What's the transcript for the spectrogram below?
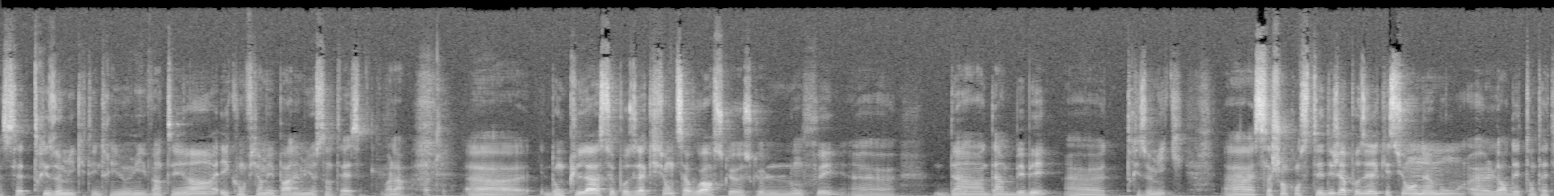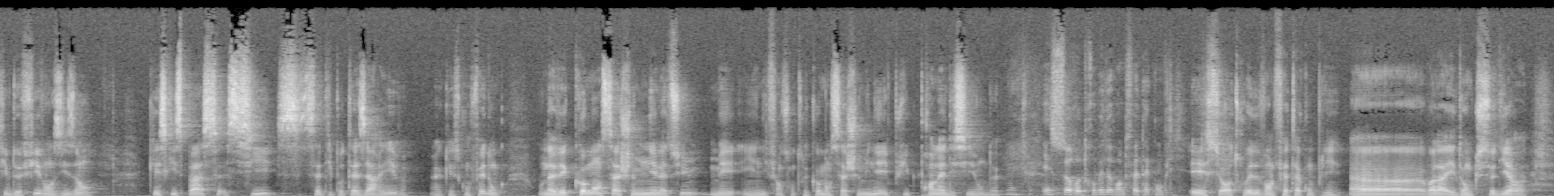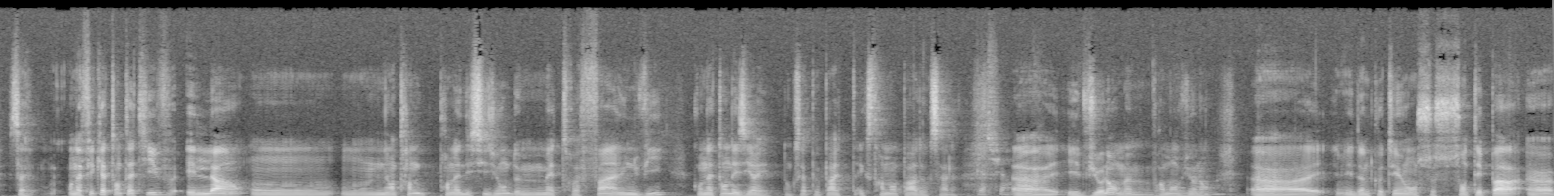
cette trisomie, qui était une trisomie 21, est confirmée par la myosynthèse. Voilà. donc là se pose la question de savoir ce que, ce que l'on fait d'un bébé trisomique. Euh, sachant qu'on s'était déjà posé la question en amont euh, lors des tentatives de FIV en se disant qu'est-ce qui se passe si cette hypothèse arrive, euh, qu'est-ce qu'on fait? Donc on avait commencé à cheminer là-dessus, mais il y a une différence entre commencer à cheminer et puis prendre la décision de. Et se retrouver devant le fait accompli. Et se retrouver devant le fait accompli. voilà, et donc se dire, ça, on a fait quatre tentatives et là on, on, est en train de prendre la décision de mettre fin à une vie qu'on a tant désiré. Donc ça peut paraître extrêmement paradoxal. Bien sûr. Euh, et violent même, vraiment violent. Euh, et d'un autre côté, on ne se sentait pas euh,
